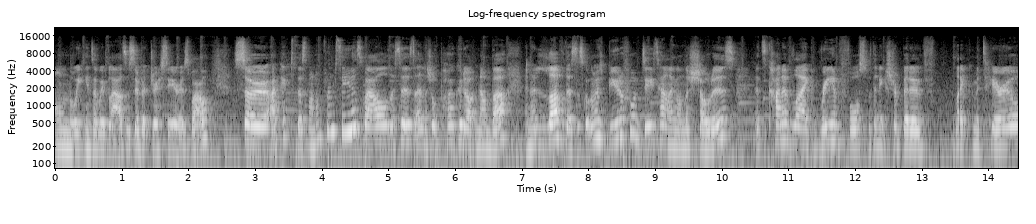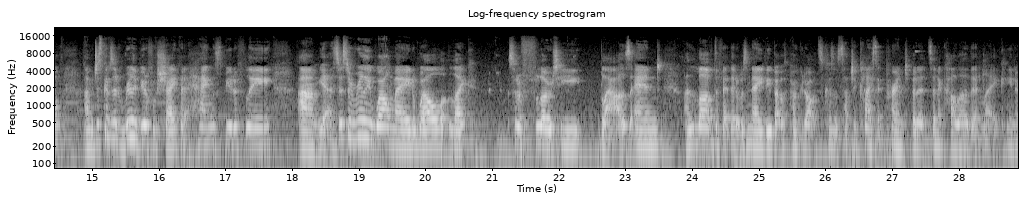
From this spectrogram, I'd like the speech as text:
on the weekends I wear blouses, so a bit dressier as well. So I picked this one up from Seed as well. This is a little polka dot number and I love this. It's got the most beautiful detailing on the shoulders. It's kind of like reinforced with an extra bit of like material Um, it just gives it a really beautiful shape and it hangs beautifully. Um, yeah, it's just a really well made, well like sort of floaty blouse and I love the fact that it was navy but with polka dots because it's such a classic print but it's in a colour that like you know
